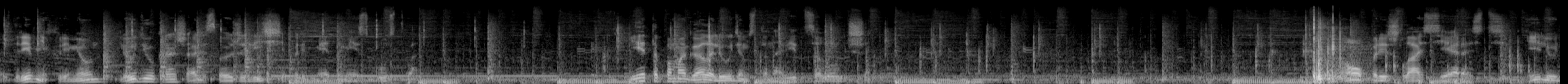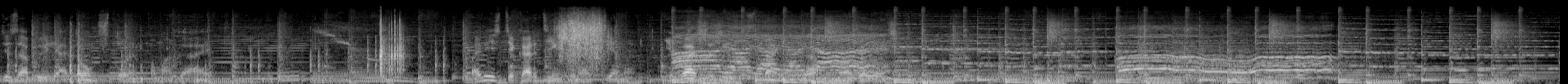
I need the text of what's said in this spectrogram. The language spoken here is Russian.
С древних времен люди украшали свое жилище предметами искусства. И это помогало людям становиться лучше. Но пришла серость, и люди забыли о том, что им помогает. Повесьте картинку на стену, и ваша жизнь станет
